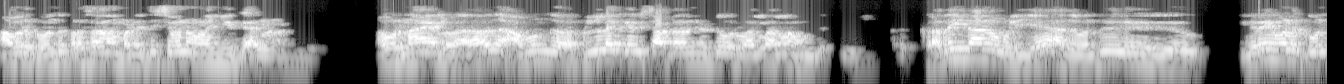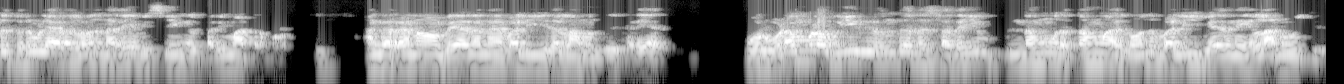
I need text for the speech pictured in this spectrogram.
அவருக்கு வந்து பிரசாதம் படைச்சு சிவனை வழங்கியிருக்காரு அவர் நாயர்ல அதாவது அவங்க பிள்ளைக்கறி சாப்பிட்டாருன்னு சொல்லிட்டு ஒரு வரலாறுலாம் உண்டு. கதை தான் ஒழிய அது வந்து இறைவனுக்கு வந்து திருவிளையாடல வந்து நிறைய விஷயங்கள் பரிமாற்றப்படும். அங்க ரணம் வேதனை வலி இதெல்லாம் வந்து கிடையாது. ஒரு உடம்புல உயிர் இருந்து அந்த சதையும் பின்னமும் ரத்தமா இருக்கும் வந்து வலி வேதனைகள்லாம் அனுபவிக்குது.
